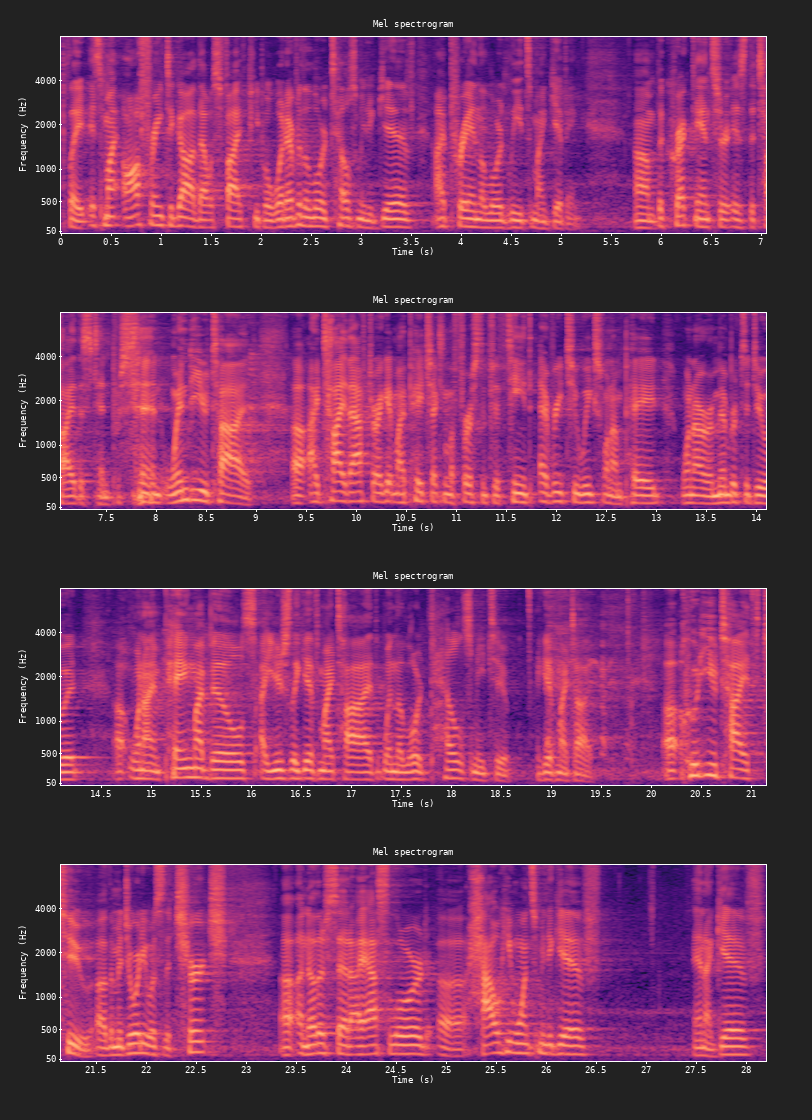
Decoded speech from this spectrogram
plate. It's my offering to God. That was five people. Whatever the Lord tells me to give, I pray and the Lord leads my giving. Um, the correct answer is the tithe is 10%. when do you tithe? Uh, I tithe after I get my paychecks on the 1st and 15th, every two weeks when I'm paid, when I remember to do it. Uh, when I'm paying my bills, I usually give my tithe. When the Lord tells me to, I give my tithe. Uh, who do you tithe to? Uh, the majority was the church. Uh, another said, I asked the Lord uh, how he wants me to give, and I give.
